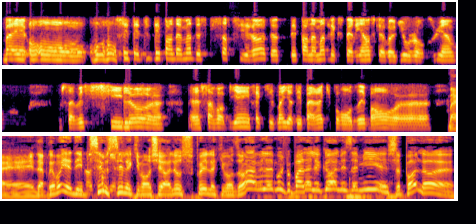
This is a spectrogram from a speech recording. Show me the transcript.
Ben, on, on, on s'était dit, dépendamment de ce qui sortira, de, dépendamment de l'expérience qui aura lieu aujourd'hui, hein, vous, vous, savez, si là, euh, ça va bien, effectivement, il y a des parents qui pourront dire, bon... Euh, ben, d'après moi, il y a des petits aussi là, qui vont chialer au souper, là, qui vont dire, ah, mais là, moi, je peux pas aller à l'école, mes amis. Je sais pas, là... Euh,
